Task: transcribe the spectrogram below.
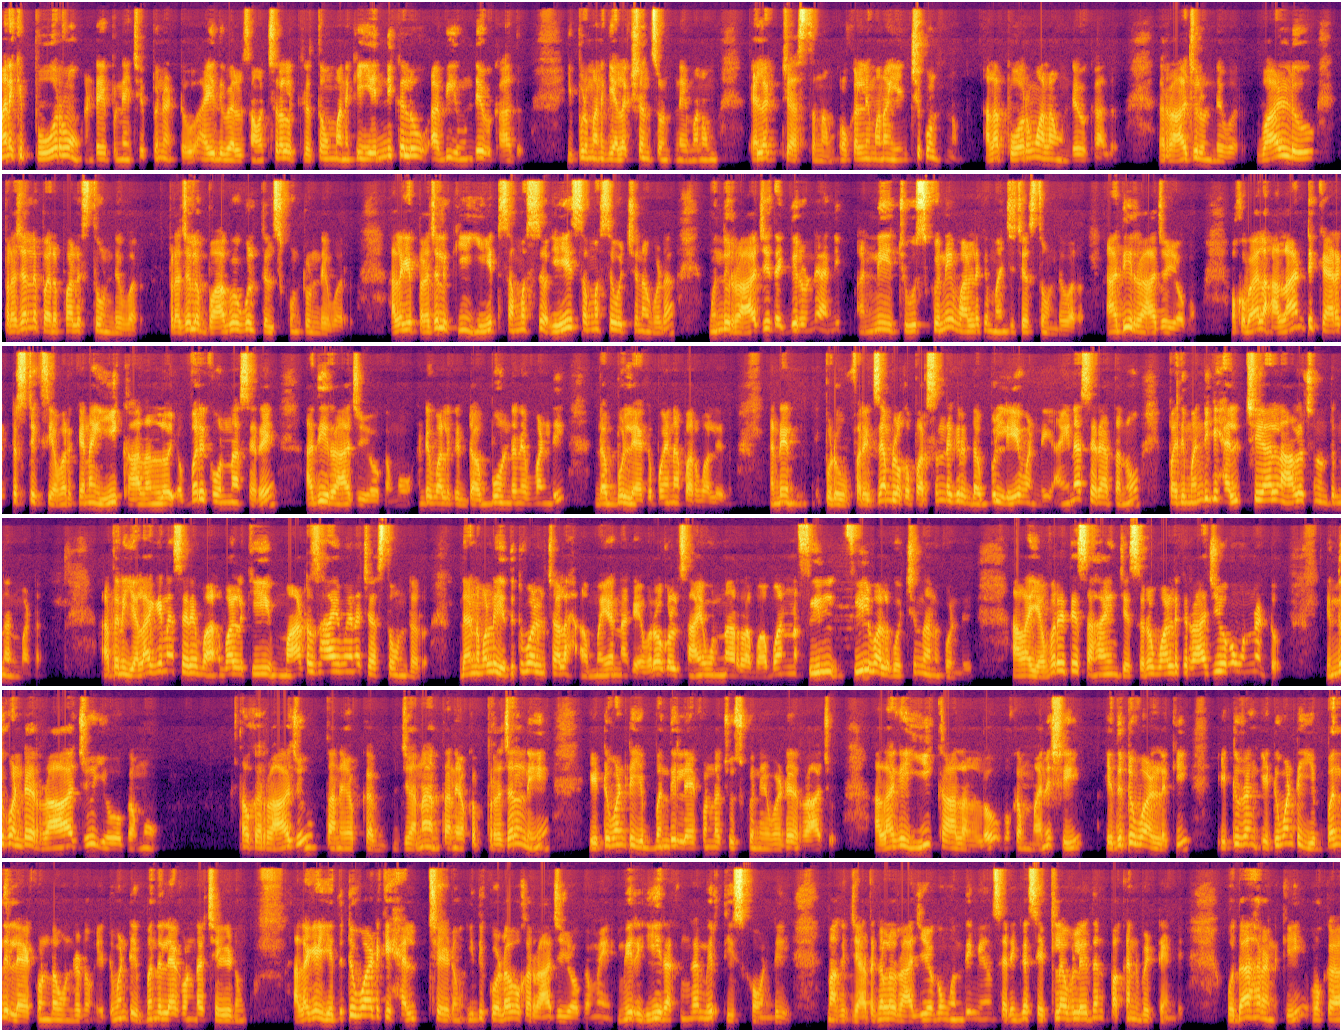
మనకి పూర్వం అంటే ఇప్పుడు నేను చెప్పినట్టు ఐదు వేల సంవత్సరాల క్రితం మనకి ఎన్నికలు అవి ఉండేవి కాదు. ఇప్పుడు మనకి ఎలక్షన్స్ ఉంటున్నాయి మనం ఎలక్ట్ చేస్తున్నాం ఒకరిని మనం ఎంచుకుంటున్నాం. అలా పూర్వం అలా ఉండేవి కాదు. రాజులు ఉండేవారు. వాళ్ళు ప్రజల్ని పరిపాలిస్తూ ఉండేవారు. ప్రజల బాగోగులు తెలుసుకుంటుండేవారు. అలాగే ప్రజలకి ఏ సమస్య ఏ సమస్య వచ్చినా కూడా ముందు రాజే దగ్గరుండి అన్ని అన్ని చూసుకుని వాళ్ళకి మంచి చేస్తూ ఉండేవారు. అది రాజయోగం. ఒకవేళ అలాంటి క్యారెక్టరిస్టిక్స్ ఎవరికైనా ఈ కాలంలో ఎవరికి ఉన్నా సరే అది రాజయోగము. అంటే వాళ్ళకి డబ్బు ఉండనివ్వండి డబ్బు లేకపోయినా పర్వాలేదు. అంటే ఇప్పుడు ఫర్ ఎగ్జాంపుల్ ఒక పర్సన్ దగ్గర డబ్బులు లేవండి అయినా సరే అతను పది మందికి హెల్ప్ చేయాలని ఆలోచన ఉంటుందన్నమాట. అతను ఎలాగైనా సరే వా- వాళ్ళకి మాట సహాయమైనా చేస్తూ ఉంటారు. దానివల్ల ఎదుటి వాళ్ళు చాలా అమ్మయ్య నాకు ఎవరో ఒకళ్ళు సాయం ఉన్నారా బాబా అన్న ఫీల్ ఫీల్ వాళ్ళకి వచ్చింది అనుకోండి. అలా ఎవరైతే సహాయం చేస్తారో వాళ్ళకి రాజయోగం ఉన్నట్టు. ఎందుకంటే రాజు యోగము. ఒక రాజు తన యొక్క జన తన యొక్క ప్రజల్ని ఎటువంటి ఇబ్బంది లేకుండా చూసుకునేవాడే రాజు. అలాగే ఈ కాలంలో ఒక మనిషి ఎదుటి వాళ్ళకి ఎటు ఎటువంటి ఇబ్బంది లేకుండా ఉండడం ఎటువంటి ఇబ్బంది లేకుండా చేయడం అలాగే ఎదుటివాడికి హెల్ప్ చేయడం ఇది కూడా ఒక రాజయోగమే. మీరు ఈ రకంగా మీరు తీసుకోండి. మాకు జాతకంలో రాజయోగం ఉంది మేము సరిగ్గా సెటిల్ అవ్వలేదని పక్కన పెట్టండి. ఉదాహరణకి ఒక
